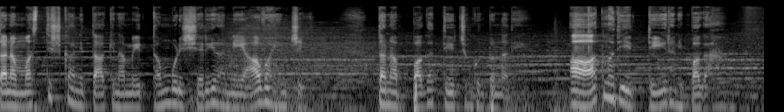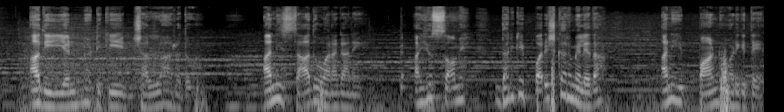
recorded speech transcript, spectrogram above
తన మస్తిష్కాన్ని తాకిన మీ తమ్ముడి శరీరాన్ని ఆవాహించి తన పగ తీర్చుకుంటున్నది. ఆ ఆత్మది తీరని పగ. అది ఎన్నటికీ చల్లారదు అని సాధు అనగానే అయ్యో స్వామి దానికి పరిష్కారమే లేదా? అని పాండు అడిగితే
